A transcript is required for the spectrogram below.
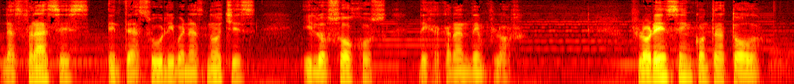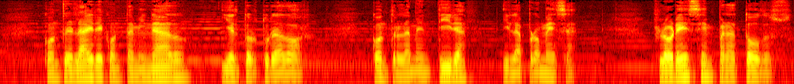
las frases entre azul y buenas noches y los ojos de jacaranda en flor. Florecen contra todo, contra el aire contaminado y el torturador, contra la mentira y la promesa. Florecen para todos,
